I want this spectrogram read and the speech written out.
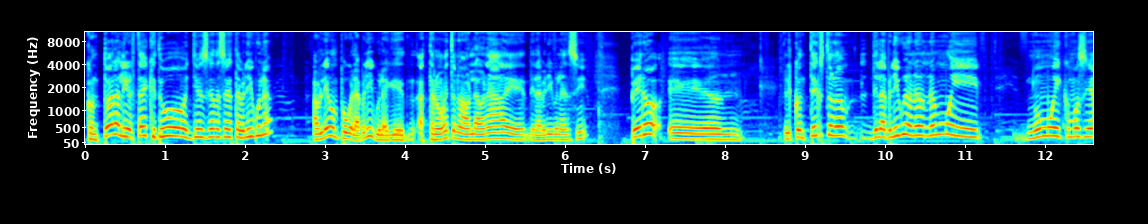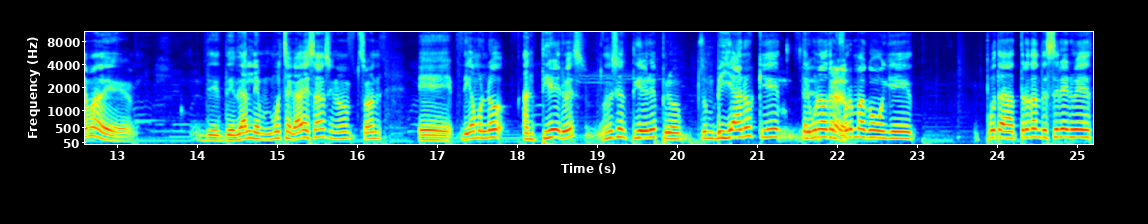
con todas las libertades que tuvo James Gunn de hacer esta película, hablemos un poco de la película, que hasta el momento no ha hablado nada de, de la película en sí. Pero eh, el contexto no- de la película no, no es muy, no muy, ¿cómo se llama? De, de, de darle mucha cabeza, sino son, eh, digámoslo, antihéroes. No sé si antihéroes, pero son villanos que de alguna u otra Claro. forma como que, puta, tratan de ser héroes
